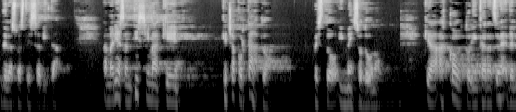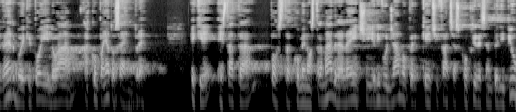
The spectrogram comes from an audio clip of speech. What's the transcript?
della sua stessa vita. A Maria Santissima che, che ci ha portato questo immenso dono, che ha accolto l'incarnazione del Verbo e che poi lo ha accompagnato sempre e che è stata posta come nostra madre, a lei ci rivolgiamo perché ci faccia scoprire sempre di più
